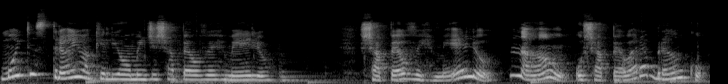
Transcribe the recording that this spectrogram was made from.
Muito estranho aquele homem de chapéu vermelho. Chapéu vermelho? Não, o chapéu era branco.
